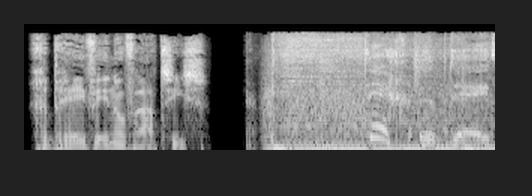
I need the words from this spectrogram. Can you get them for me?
gedreven innovaties. Tech Update.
